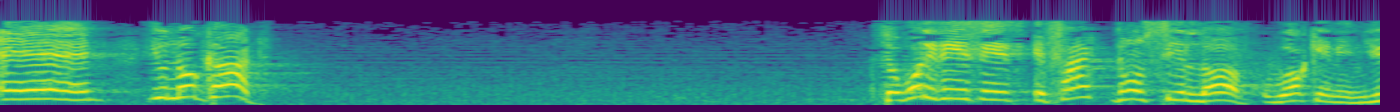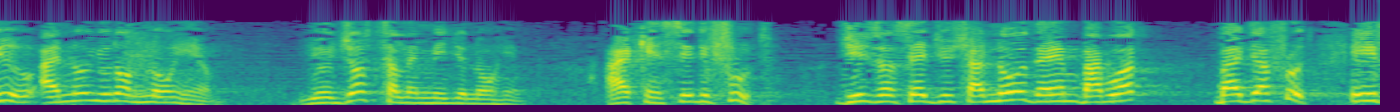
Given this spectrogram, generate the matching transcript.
and you know God. So what it is is, if I don't see love working in you, I know you don't know Him. You're just telling me you know Him. I can see the fruit. Jesus said, "You shall know them by what? By their fruit." If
